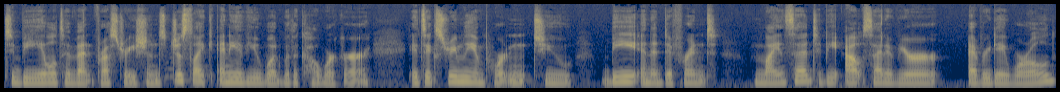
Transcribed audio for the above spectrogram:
to be able to vent frustrations just like any of you would with a coworker. It's extremely important to be in a different mindset, to be outside of your everyday world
